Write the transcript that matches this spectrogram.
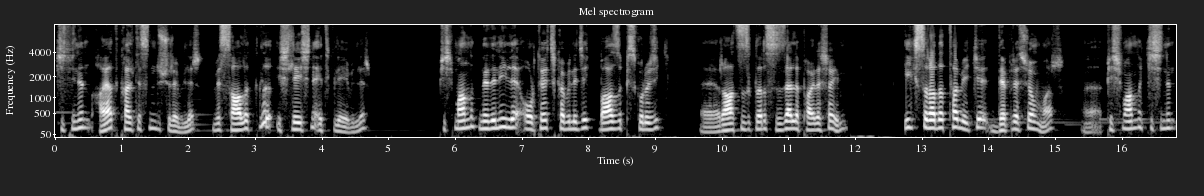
kişinin hayat kalitesini düşürebilir ve sağlıklı işleyişini etkileyebilir. Pişmanlık nedeniyle ortaya çıkabilecek bazı psikolojik e, rahatsızlıkları sizlerle paylaşayım. İlk sırada tabii ki depresyon var. E, pişmanlık kişinin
